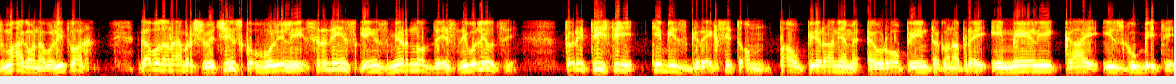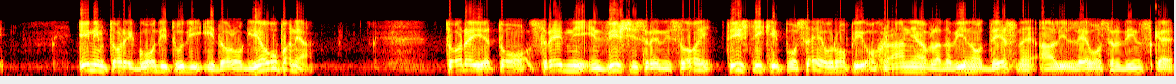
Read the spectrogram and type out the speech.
zmagal na volitvah, ga bodo najbrž večinsko volili sredinski in zmerno desni voljivci. Torej tisti, ki bi z Grexitom, pa upiranjem Evropi in tako naprej imeli kaj izgubiti. In jim torej godi tudi ideologija upanja. Torej je to srednji in višji srednji sloj, tisti, ki po vsej Evropi ohranja vladavino desne ali levo-sredinske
